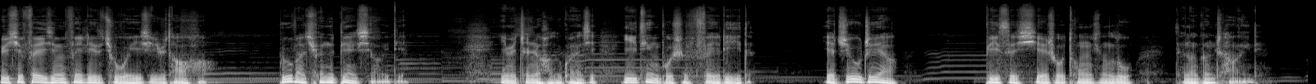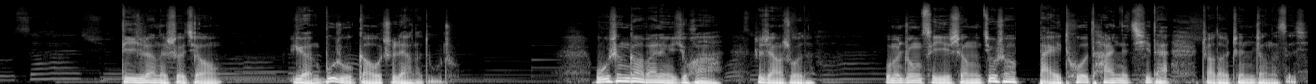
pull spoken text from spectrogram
与其费心费力的去维系、去讨好，不如把圈子变小一点。因为真正好的关系一定不是费力的，也只有这样，彼此携手同行的路才能更长一点。低质量的社交，远不如高质量的独处。无声告白里有一句话是这样说的：“我们终此一生，就是要摆脱他人的期待，找到真正的自己。”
